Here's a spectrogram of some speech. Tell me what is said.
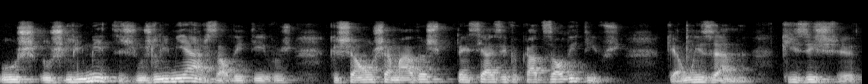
os, os limites, os limiares auditivos, que são chamados potenciais evocados auditivos, que é um exame que exige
